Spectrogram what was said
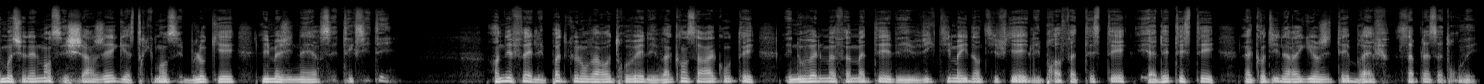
Émotionnellement, c'est chargé, gastriquement, c'est bloqué, l'imaginaire, c'est excité. En effet, les potes que l'on va retrouver, les vacances à raconter, les nouvelles meufs à mater, les victimes à identifier, les profs à tester et à détester, la cantine à régurgiter, bref, sa place à trouver.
